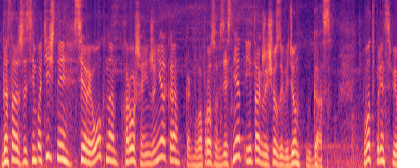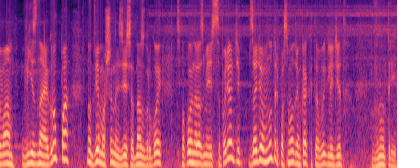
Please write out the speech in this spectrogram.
Достаточно симпатичный, серые окна, хорошая инженерка, как бы вопросов здесь нет. И также еще заведен газ. Вот, в принципе, вам въездная группа. Ну, две машины здесь одна с другой спокойно разместятся. Пойдемте, зайдем внутрь, посмотрим, как это выглядит внутри.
